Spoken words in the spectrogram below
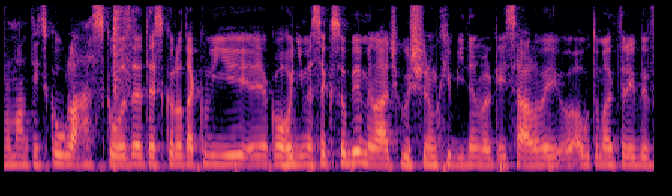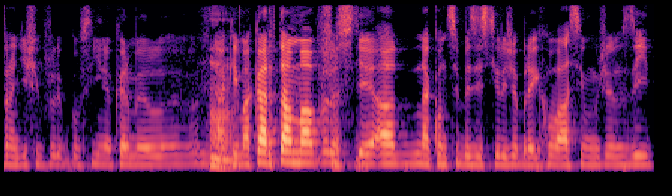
romantickou láskou, to je, to je skoro takový, jako hodíme se k sobě, miláčku, už jenom chybí ten velký sálový automat, který by František Filipkovský nakrmil Hm. nějakýma kartama prostě a na konci by zjistili, že Brejchová si může vzít,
